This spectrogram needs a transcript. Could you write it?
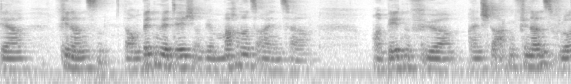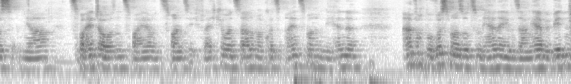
der Finanzen. Darum bitten wir dich und wir machen uns eins, Herr, und beten für einen starken Finanzfluss im Jahr 2022. Vielleicht können wir uns da noch mal kurz eins machen, die Hände einfach bewusst mal so zum Herrn erheben und sagen, Herr, wir beten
